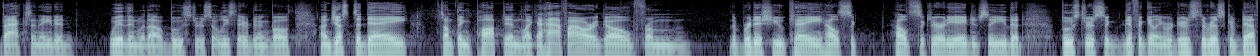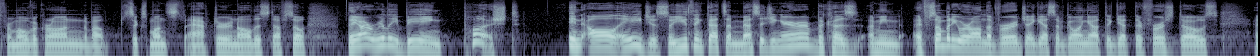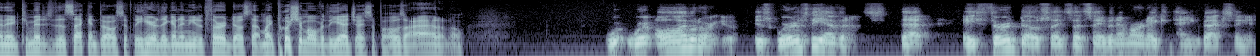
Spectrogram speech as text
vaccinated with and without boosters, so at least they were doing both. And just today, something popped in like a half hour ago from the British UK Health Health Security Agency that boosters significantly reduce the risk of death from Omicron about six months after, and all this stuff. So they are really being pushed in all ages. So you think that's a messaging error? Because, I mean, if somebody were on the verge, I guess, of going out to get their first dose and they'd committed to the second dose, if they hear they're going to need a third dose, that might push them over the edge, I suppose. I, don't know. Where, where, all I would argue is where's the evidence that a third dose, let's say, of an mRNA containing vaccine,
